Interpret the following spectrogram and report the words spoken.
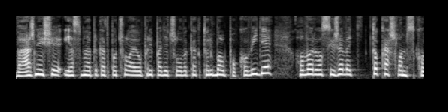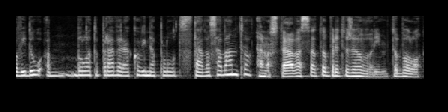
vážnejšie. Ja som napríklad počula aj o prípade človeka, ktorý bol po covide. Hovoril si, že veď to kašlem z covidu a bola to práve rakovina plúc. Stáva sa vám to? Áno, stáva sa to, pretože hovorím, to bolo,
